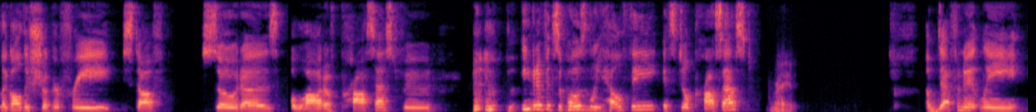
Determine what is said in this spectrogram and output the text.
like all the sugar free stuff sodas, a lot of processed food. Even if it's supposedly healthy, it's still processed. Right. I'm definitely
